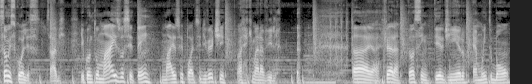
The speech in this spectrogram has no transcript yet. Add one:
São escolhas, sabe? E quanto mais você tem, mais você pode se divertir. Olha que maravilha. Ai, ai, fera. Então, assim, ter dinheiro é muito bom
